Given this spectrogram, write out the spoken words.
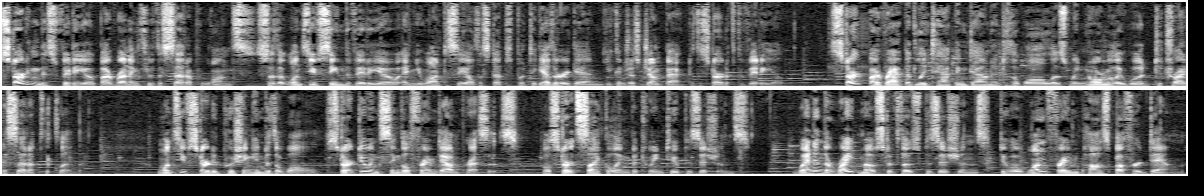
starting this video by running through the setup once, so that once you've seen the video and you want to see all the steps put together again, you can just jump back to the start of the video. Start by rapidly tapping down into the wall as we normally would to try to set up the clip. Once you've started pushing into the wall, start doing single frame down presses. We'll start cycling between two positions. When in the rightmost of those positions, do a one frame pause buffer down,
